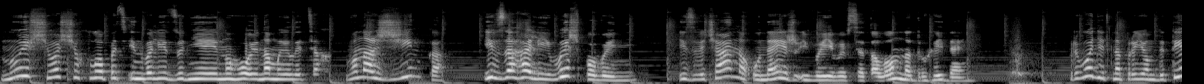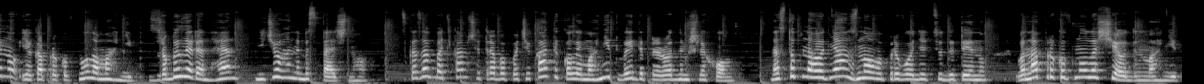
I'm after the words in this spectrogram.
ну і що, що хлопець інвалід з однією ногою на милицях? Вона ж жінка. І взагалі ви ж повинні. І, звичайно, у неї ж і виявився талон на другий день. Приводять на прийом дитину, яка проковтнула магніт. Зробили рентген, нічого небезпечного. Сказав батькам, що треба почекати, коли магніт вийде природним шляхом. Наступного дня знову приводять цю дитину. Вона проковтнула ще один магніт.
